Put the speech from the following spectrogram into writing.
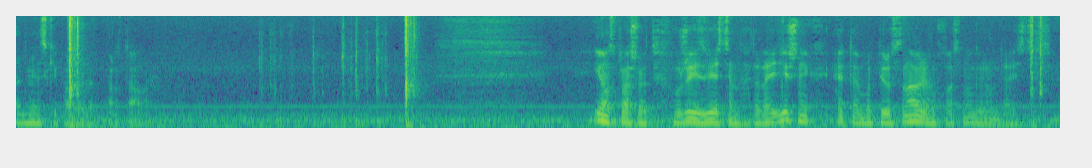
админский пароль от портала. И он спрашивает, уже известен этот айдишник, это мы переустанавливаем хост, мы говорим, да, естественно.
